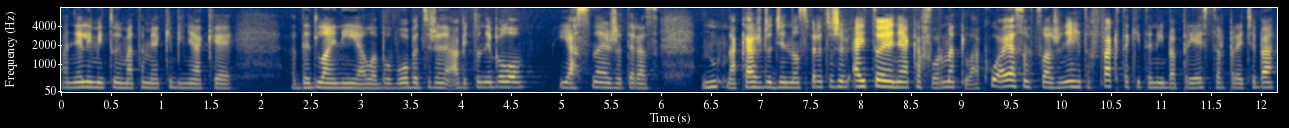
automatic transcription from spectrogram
a nelimitujem ma tam keby nejaké deadliny alebo vôbec, že aby to nebolo jasné, že teraz nutná každodennosť, pretože aj to je nejaká forma tlaku a ja som chcela, že nie je to fakt taký ten iba priestor pre teba,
